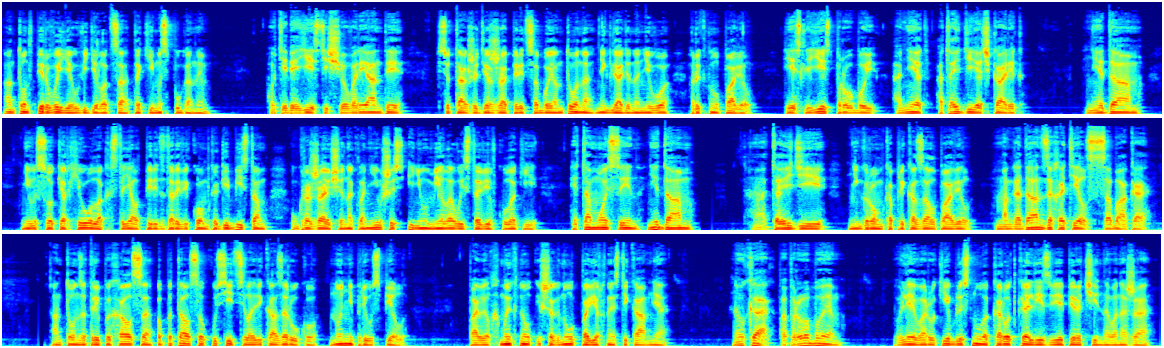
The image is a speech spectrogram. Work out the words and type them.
Антон впервые увидел отца таким испуганным. У тебя есть еще варианты? Все так же держа перед собой Антона, не глядя на него, рыкнул Павел. Если есть, пробуй, а нет, отойди, очкарик. Не дам. Невысокий археолог стоял перед здоровяком кагибистом, угрожающе наклонившись и неумело выставив кулаки. Это мой сын, не дам. Отойди, негромко приказал Павел. Магадан захотел, собака. Антон затрепыхался, попытался укусить силовика за руку, но не преуспел. Павел хмыкнул и шагнул к поверхности камня. Ну как, попробуем? В левой руке блеснуло короткое лезвие перочинного ножа.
